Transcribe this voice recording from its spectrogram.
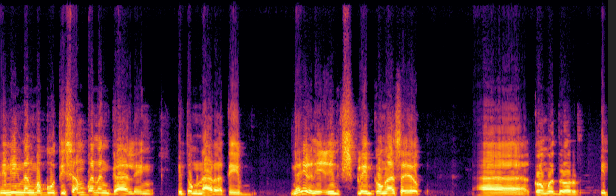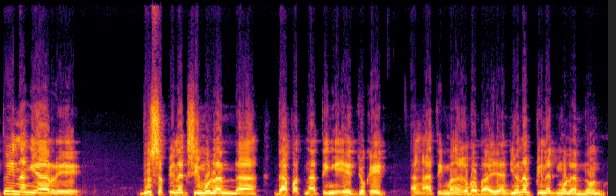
tiningnang mabuti saan ba nang galing itong narrative. Ngayon, i-explain ko nga sa iyo, Commodore, ito'y nangyari doon sa pinagsimulan na dapat nating i-educate ang ating mga kababayan. Yun ang pinagmulan nun.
